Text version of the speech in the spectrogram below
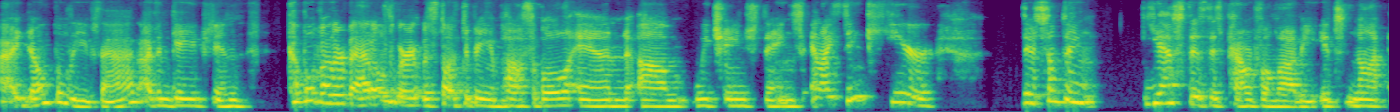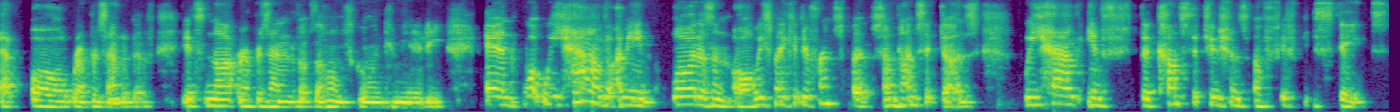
I don't believe that. I've engaged in a couple of other battles where it was thought to be impossible, and um, we changed things. And I think here there's something yes, there's this powerful lobby. It's not at all representative. It's not representative of the homeschooling community. And what we have, I mean, law doesn't always make a difference, but sometimes it does. We have in the constitutions of 50 states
